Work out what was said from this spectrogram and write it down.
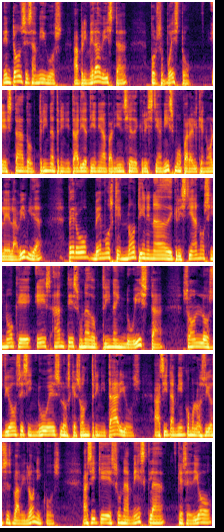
Entonces, amigos, a primera vista, por supuesto, esta doctrina trinitaria tiene apariencia de cristianismo para el que no lee la Biblia, pero vemos que no tiene nada de cristiano, sino que es antes una doctrina hinduista. Son los dioses hindúes los que son trinitarios, así también como los dioses babilónicos. Así que es una mezcla que se dio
